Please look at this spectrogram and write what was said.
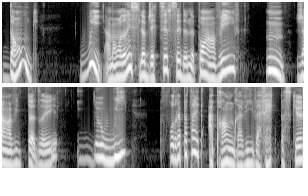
Donc, oui, à un moment donné, si l'objectif, c'est de ne pas en vivre, hmm, j'ai envie de te dire, oui, faudrait peut-être apprendre à vivre avec parce que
